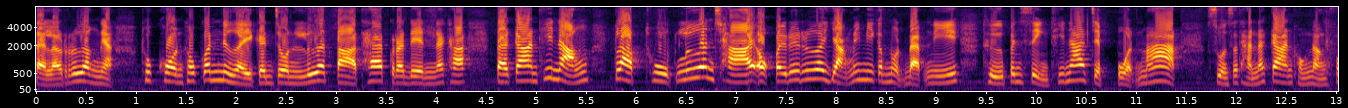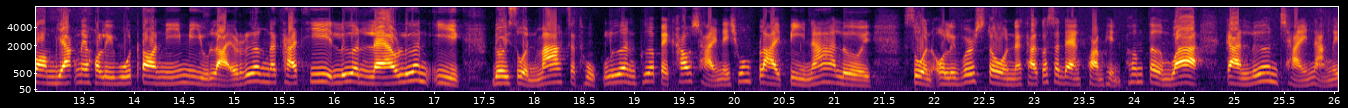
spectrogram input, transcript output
แต่ละเรื่องเนี่ยทุกคนเขาก็เหนื่อยกันจนเลือดตาแทบกระเด็นนะคะ แต่การที่หนังกลับถูกเลื่อนฉายออกไปเรื่อยๆ อย่างไม่มีกำหนดแบบนี้ ถือเป็นสิ่งที่น่าเจ็บปวดมาก ส่วนสถานการณ์ของหนังฟอร์มยักษ์ในฮอลลีวูดตอนนี้มีอยู่หลายเรื่องนะคะที่เลื่อนแล้วเลื่อนอีก โดยส่วนมากจะถูกเลื่อนเพื่อไปเข้าฉายในช่วงปลายปีหน้าเลย ส่วนโอลิเวอร์สโตนนะคะก็แสดงความเห็นเพิ่มเติมว่า การเลื่อนฉายหนังใน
